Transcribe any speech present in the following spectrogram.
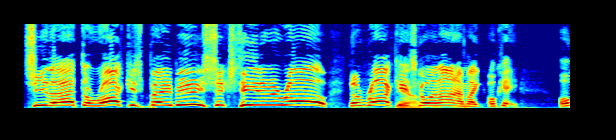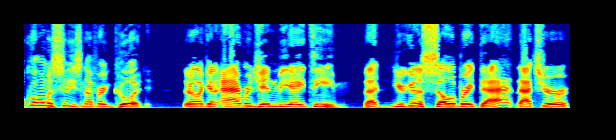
See that? The Rockets, baby, sixteen in a row. The Rockets yeah. going on. I'm like, okay, Oklahoma City's not very good. They're like an average NBA team. That you're going to celebrate that? That's your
